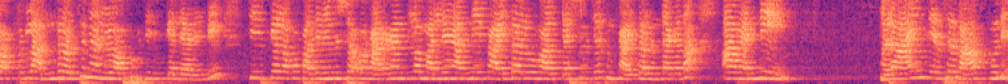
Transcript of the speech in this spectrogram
డాక్టర్లు అందరూ వచ్చి నన్ను లోపలికి తీసుకెళ్ళారండి. తీసుకెళ్ళి ఒక పది నిమిషాలు ఒక అరగంటలో మళ్ళీ అన్ని కాగితాలు వాళ్ళు టెస్టులు చేసిన కాగితాలు ఉంటాయి కదా అవన్నీ రాయించేసి రాసుకుని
